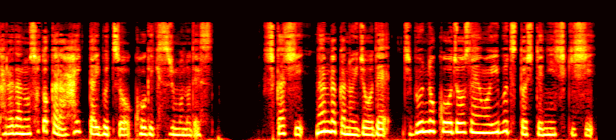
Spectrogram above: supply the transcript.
体の外から入った異物を攻撃するものです。しかし、何らかの異常で自分の甲状腺を異物として認識し、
